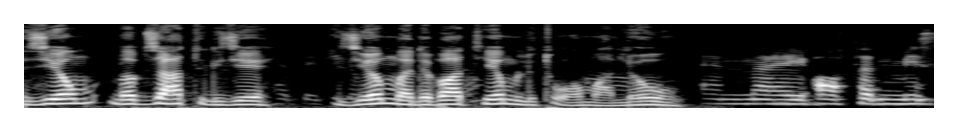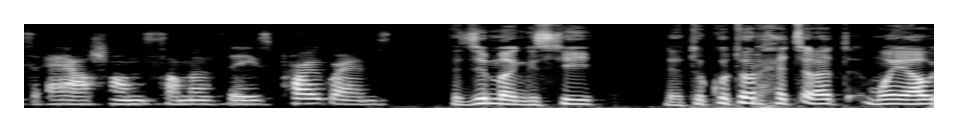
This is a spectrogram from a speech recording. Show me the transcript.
እዚኦም መብዛሕትኡ ግዜ እዚኦም መደባት የምልጥዎም ኣለዉ እዚ መንግስቲ ነቲ ክቱር ሕፅረት ሞያዊ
